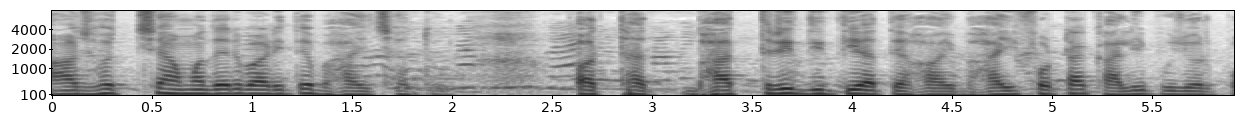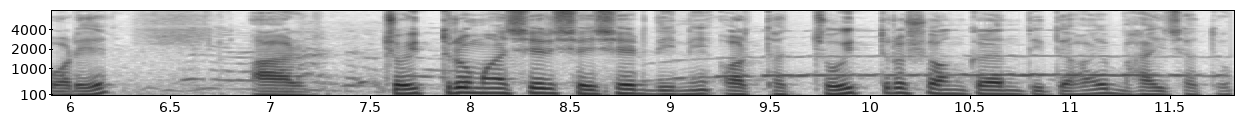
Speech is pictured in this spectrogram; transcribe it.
আজ হচ্ছে আমাদের বাড়িতে ভাই ছাতু। অর্থাৎ ভাতৃ দ্বিতীয়াতে হয় ভাই ফোঁটা কালী পুজোর পরে আর চৈত্র মাসের শেষের দিনে অর্থাৎ চৈত্র সংক্রান্তিতে হয় ভাই ছাতু।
